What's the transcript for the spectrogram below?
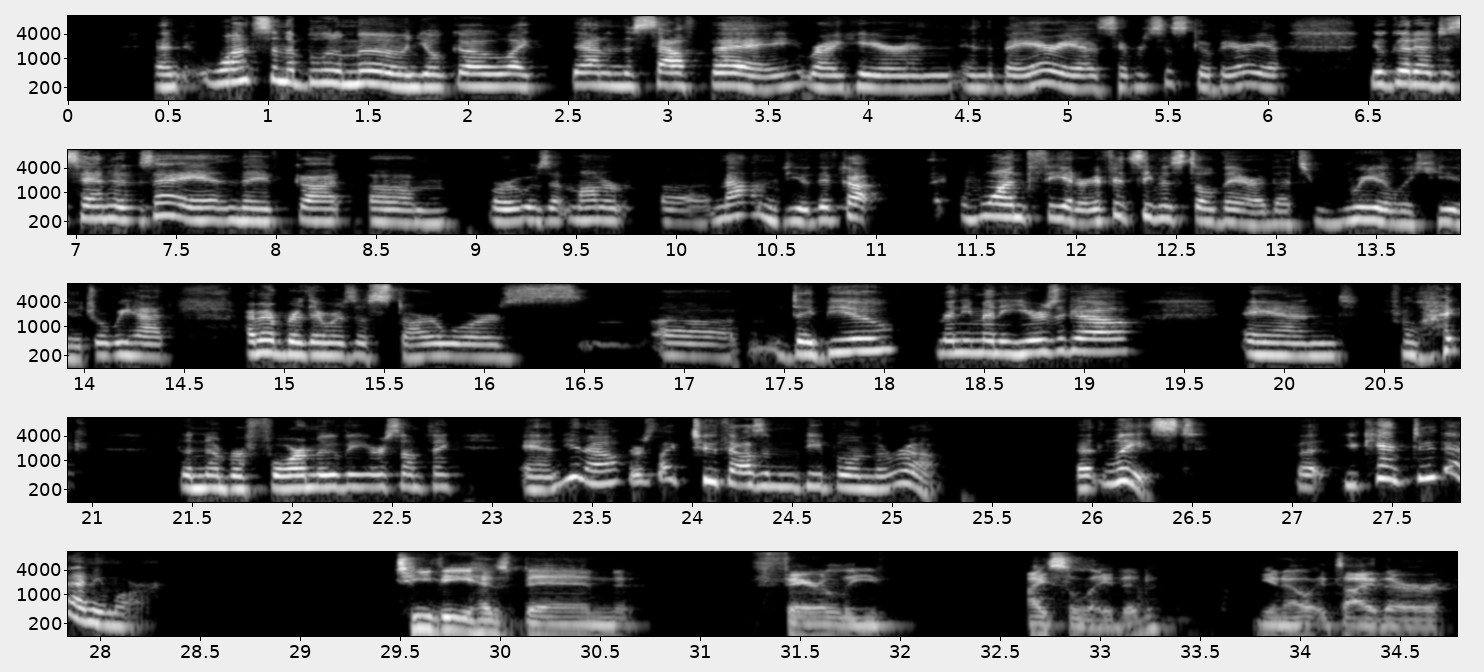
And once in a blue moon, you'll go like down in the South Bay, right here in, in the Bay Area, San Francisco Bay Area, you'll go down to San Jose and they've got, um, or it was at Monter, uh, Mountain View, they've got one theater, if it's even still there, that's really huge. Or we had, I remember there was a Star Wars uh, debut many many years ago and for like the number four movie or something. And you know there's like 2000 people in the room at least but you can't do that anymore. Tv has been fairly isolated. You know it's either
